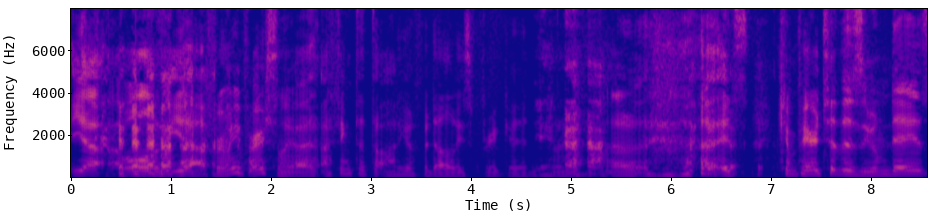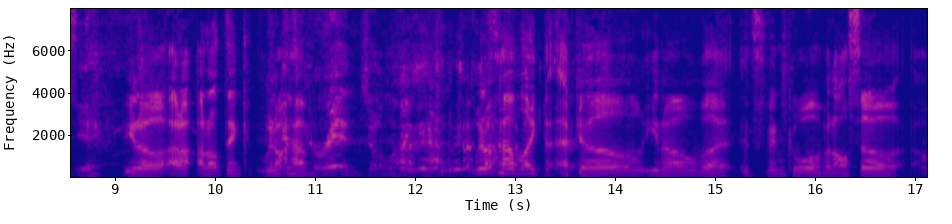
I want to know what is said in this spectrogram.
yeah. Well, yeah. For me personally, I, I think that the audio fidelity is pretty good. Yeah. It's compared to the Zoom days. Yeah. You know, I don't. I don't think we don't It's have. cringe. Oh my god. we don't have like the echo, you know, but it's been cool. But also, uh,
